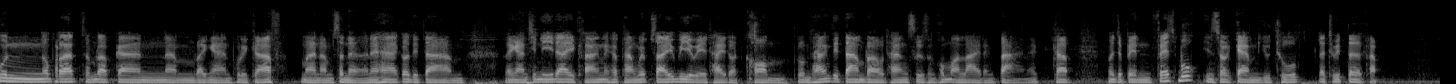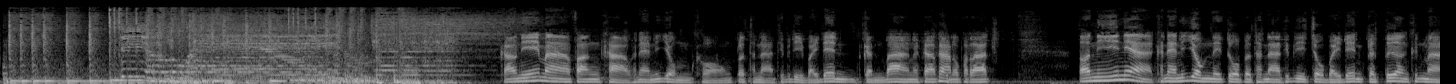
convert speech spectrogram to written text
คุณนพรัตน์สำหรับการนำรายงานโพลิกราฟมานำเสนอนะฮะก็ติดตาม รายงานชิ้นนี้ได้อีกครั้งนะครับ ทางเว็บไซต์ voa thai com รวมทั้งติดตามเราทางสื่อสังคมออนไลน์ต่างๆนะครับมันจะเป็น Facebook Instagram YouTube และ Twitter ครับ คราวนี้มาฟังข่าวคะแนนนิยมของประธานาธิบดีไบเดนกันบ้างนะครับครับณนพรัตน์ ตอนนี้เนี่ยคะแนนนิยมในตัวประธานาธิบดีโจไบเดนกระเตื้องขึ้นมา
